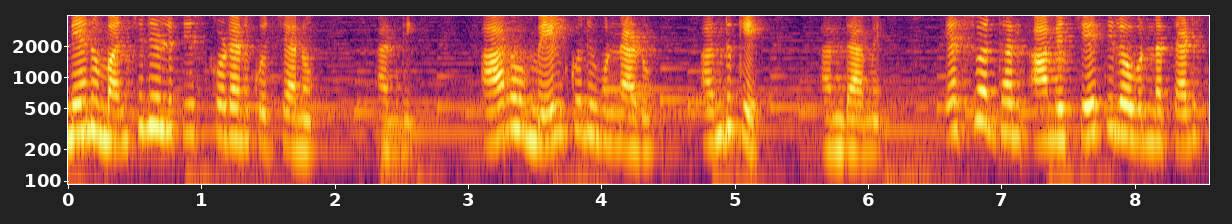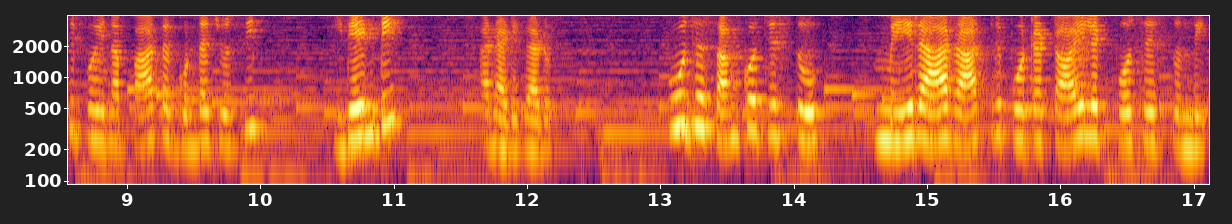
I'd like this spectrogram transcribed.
నేను మంచినీళ్ళు తీసుకోవడానికి వచ్చాను అంది. ఆరో మేల్కొని ఉన్నాడు. అందుకే అందామె. యశ్వర్ధన్ ఆమె చేతిలో ఉన్న తడిసిపోయిన పాత గుడ్డ చూసి ఇదేంటి? అని అడిగాడు. పూజ సంకోచిస్తూ మీరా రాత్రిపూట టాయిలెట్ పోసేస్తుంది.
